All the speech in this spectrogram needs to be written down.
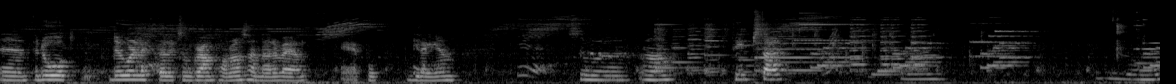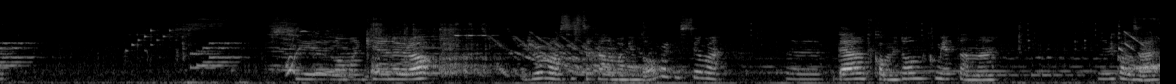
Um, för då, då är det lättare liksom ground sen när det väl är på grejen. Så ja, uh, tips där. Um, ja se vad man kan nu då. Jag tror det var den sista stjärnan man kan ta faktiskt till och med. Uh, där har inte kommit någon komet än. Uh, nu vi kollar så här.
